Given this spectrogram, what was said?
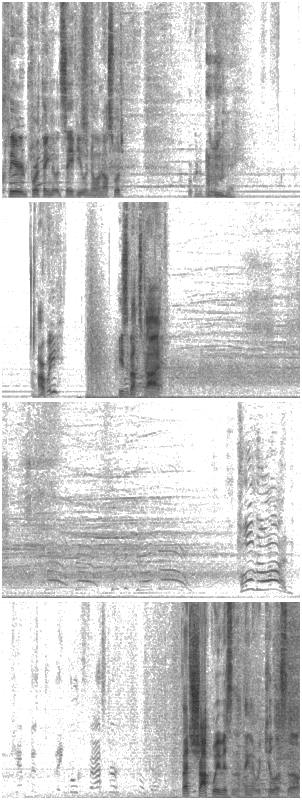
cleared for a thing that would save you and no one else would. We're gonna be okay. Are we? He's about to die. That shockwave isn't the thing that would kill us, though.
